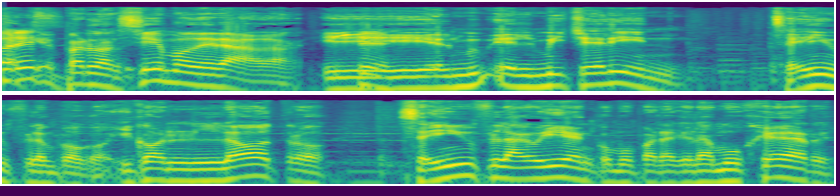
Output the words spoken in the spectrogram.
factores. es que, perdón, si es moderada y Sí. el, el Michelin se infla un poco. Y con lo otro se infla bien como para que la mujer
